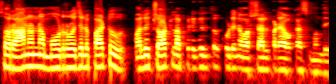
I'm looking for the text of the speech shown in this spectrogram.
సో రానున్న మూడు రోజుల పాటు పలు చోట్ల పిడుగులతో కూడిన వర్షాలు పడే అవకాశం ఉంది.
